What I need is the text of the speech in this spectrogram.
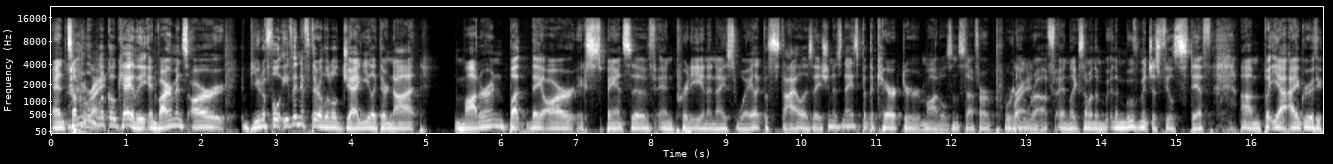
And some of them Right. look okay. The environments are beautiful, even if they're a little jaggy, like they're not modern, but they are expansive and pretty in a nice way. Like the stylization is nice, but the character models and stuff are pretty Right. rough. And like some of the the movement just feels stiff. Um, but yeah, I agree with you.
